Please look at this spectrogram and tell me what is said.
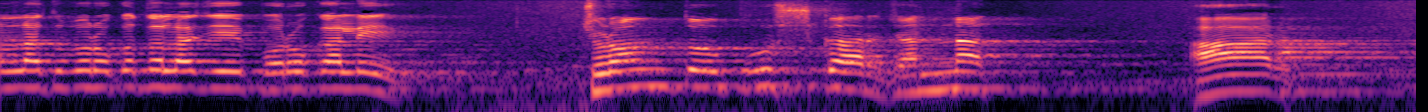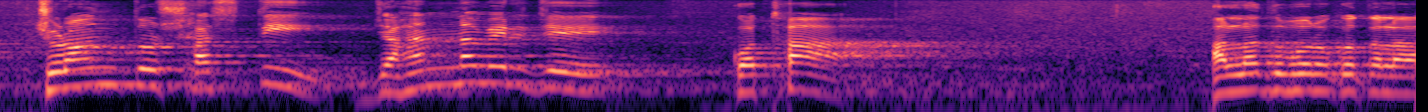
আল্লাহ তবরকতলা যে পরকালে চূড়ান্ত পুরস্কার, জান্নাত আর চূড়ান্ত শাস্তি, জাহান্নামের যে কথা, আল্লাহ তবরকতলা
